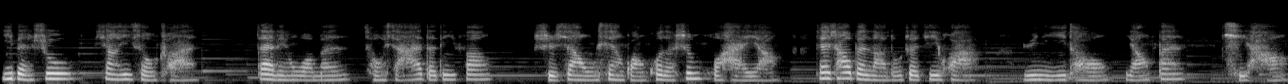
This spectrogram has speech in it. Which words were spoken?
一本书像一艘船，带领我们从狭隘的地方驶向无限广阔的生活海洋。摘抄本朗读者计划，与你一同扬帆起航。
